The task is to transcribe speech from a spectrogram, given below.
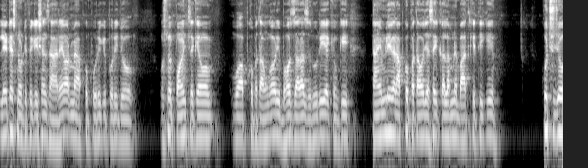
लेटेस्ट नोटिफिकेशंस आ रहे हैं और मैं आपको पूरी की पूरी जो उसमें पॉइंट्स लिखे हों, वो आपको बताऊँगा और ये बहुत ज़्यादा ज़रूरी है क्योंकि टाइमली अगर आपको पता हो, जैसे कि कल हमने बात की थी कि कुछ जो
